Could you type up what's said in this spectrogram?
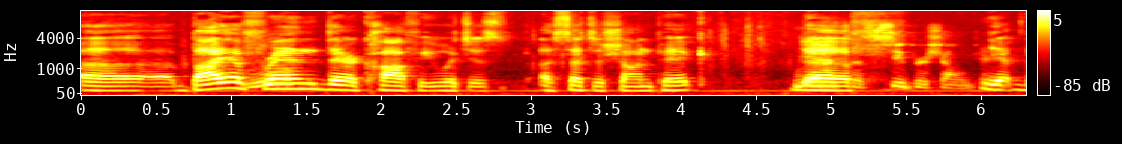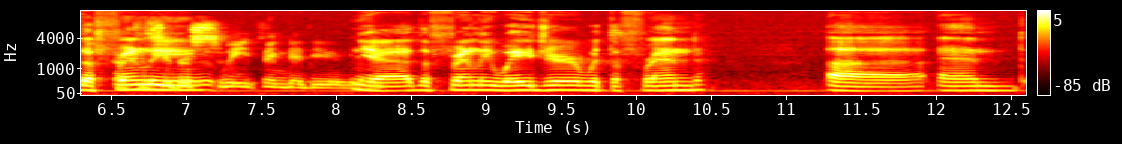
Uh buy a Yeah. friend their coffee, which is a, such a Sean pick. Yeah, The super Sean. pick. yeah, the friendly super sweet thing to do. yeah, the friendly wager with the friend. Uh and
